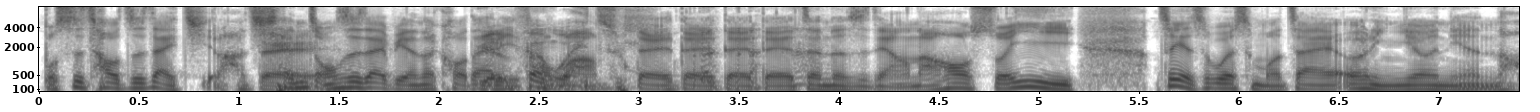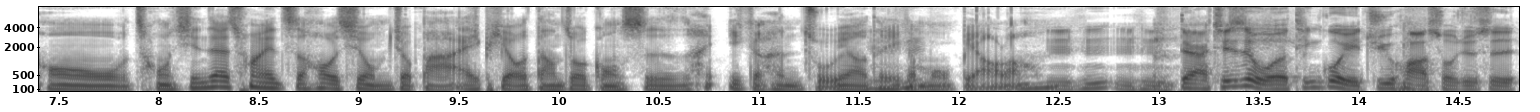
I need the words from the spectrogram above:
不是操之在己了，钱总是在别人的口袋里。对对对对，真的是这样。然后所以这也是为什么在二零一二年，然后重新在创业之后，其实我们就把 IPO 当做公司一个很主要的一个目标了。嗯哼嗯哼，对啊，其实我有听过一句话说，就是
